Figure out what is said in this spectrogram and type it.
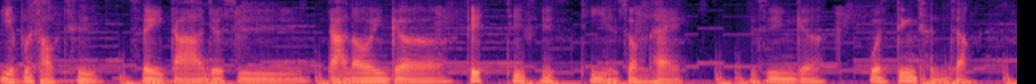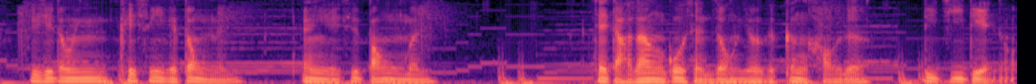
也不少次，所以大家就是达到一个 fifty fifty 的状态，就是一个稳定成长。这些东西可以是一个动能，但也是帮我们在打仗的过程中有一个更好的利基点哦。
